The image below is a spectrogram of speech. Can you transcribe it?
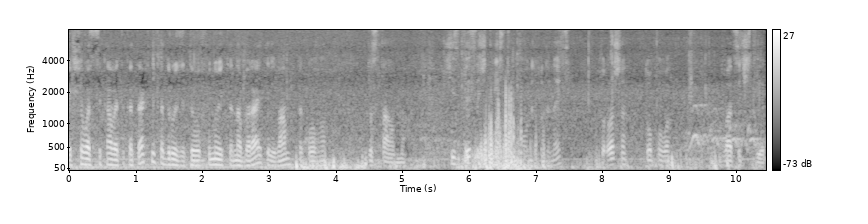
Якщо вас цікавить така техніка, друзі, телефонуйте, набирайте і вам такого доставимо. 6200 умовних одиниць. Хороша топова 24.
